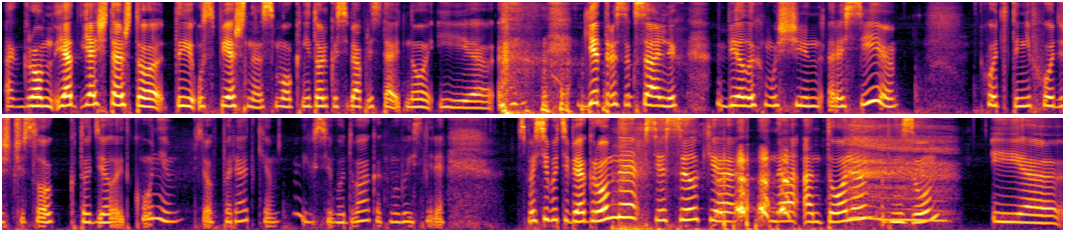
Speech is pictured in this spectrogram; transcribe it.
Огромное. Я, я считаю, что ты успешно смог не только себя представить, но и э, гетеросексуальных белых мужчин России. Хоть ты не входишь в число, кто делает куни, все в порядке. Их всего два, как мы выяснили. Спасибо тебе огромное. Все ссылки на Антона внизу. И э,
